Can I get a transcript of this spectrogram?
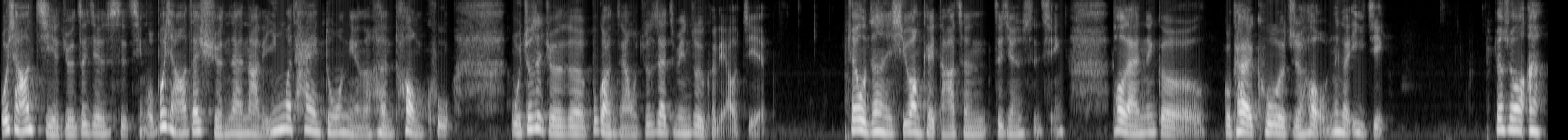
我想要解决这件事情，我不想要再悬在那里，因为太多年了，很痛苦。我就是觉得不管怎样，我就是在这边做一个了解。所以，我真的很希望可以达成这件事情。后来，那个我开始哭了之后，那个义警就说：“啊，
